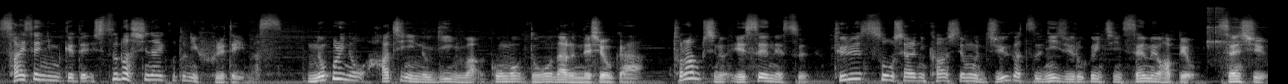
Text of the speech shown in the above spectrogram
再選に向けて出馬しないことに触れています。残りの8人の議員は今後どうなるんでしょうかトランプ氏の SNS、トゥルースソーシャルに関しても10月26日に声明を発表。先週、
